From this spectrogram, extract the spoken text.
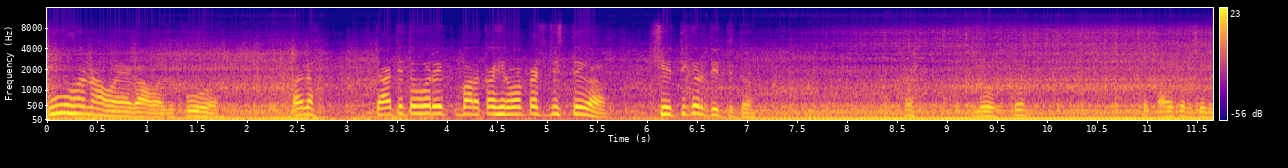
पूह नाव आहे गावाचं पूह. पाहिलं त्या तिथं वर एक बारका हिरवा पॅच दिसते का? शेती करते तिथं. लोक. काय करते ते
